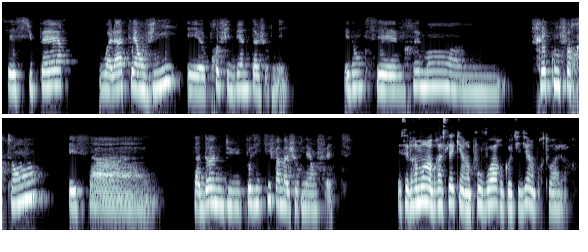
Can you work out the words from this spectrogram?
c'est super, voilà, t'es en vie et euh, profite bien de ta journée. Et donc c'est vraiment réconfortant et ça, ça donne du positif à ma journée en fait. Et c'est vraiment un bracelet qui a un pouvoir au quotidien pour toi alors?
